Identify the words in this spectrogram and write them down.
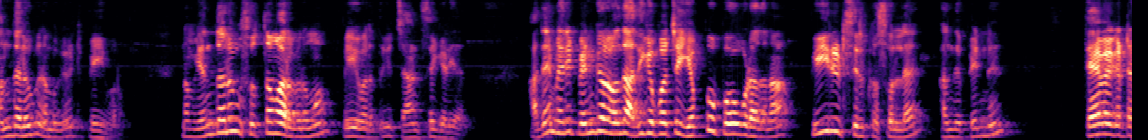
அந்த அளவுக்கு நமக்கு வீட்டு பேய் வரும். நம்ம எந்த அளவுக்கு சுத்தமாக இருக்கணுமோ பேய் வர்றதுக்கு சான்ஸே கிடையாது. அதேமாரி பெண்கள் வந்து அதிகபட்சம் எப்போ போகக்கூடாதுன்னா பீரியட்ஸ் இருக்க சொல்ல அந்த பெண்ணு தேவைக்கட்ட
